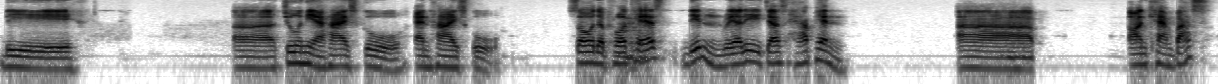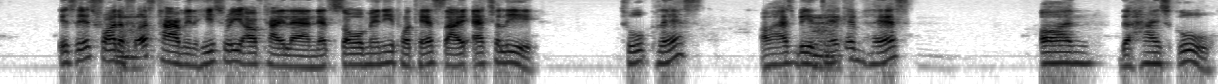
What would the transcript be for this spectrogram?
the uh, junior high school and high school. So the protest didn't really just happen uh, mm-hmm. on campus. It is for the mm-hmm. first time in the history of Thailand that so many protest sites actually took place or has been mm-hmm. taken place on the high school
